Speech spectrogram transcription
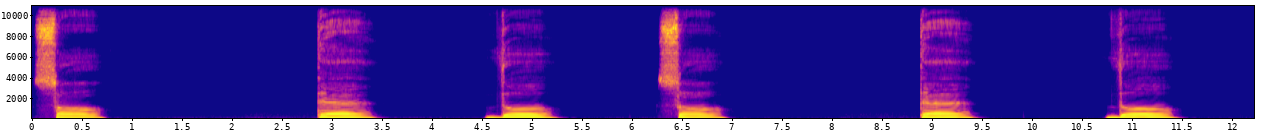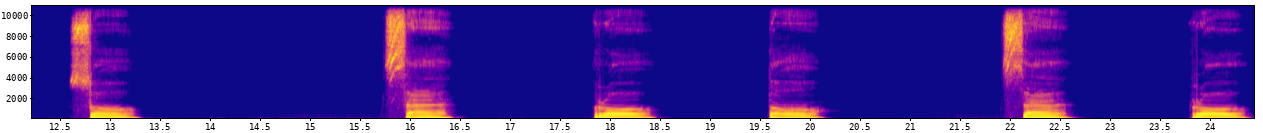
so ta do so ta do so sa ro to sa ro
